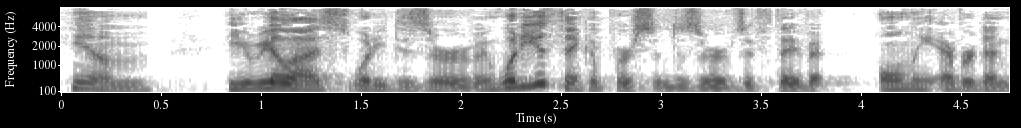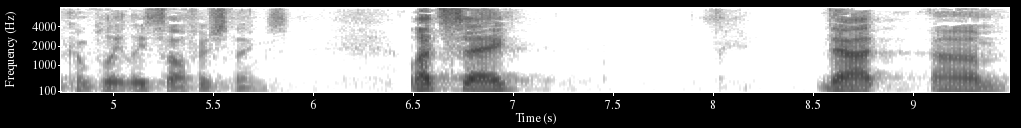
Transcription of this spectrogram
him, he realized what he deserved. And what do you think a person deserves if they've only ever done completely selfish things? Let's say that um,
